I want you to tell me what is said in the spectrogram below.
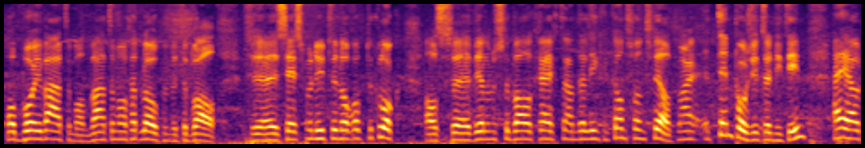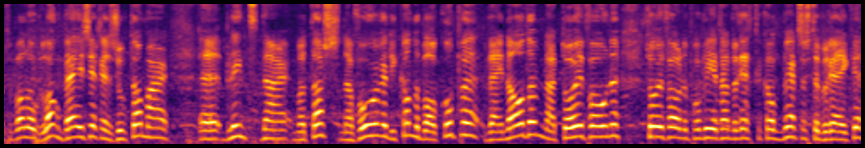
op Boy Waterman. Waterman gaat lopen met de bal. Zes minuten nog op de klok. Als Willems de bal krijgt aan de linkerkant van het veld. Maar het tempo zit er niet in. Hij houdt de bal ook lang bij zich en zoekt dan maar blind naar Matas, naar voren. Die kan de bal koppen. Wijnaldum naar Toivonen. Toivonen probeert aan de rechterkant Mertens te bereiken.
